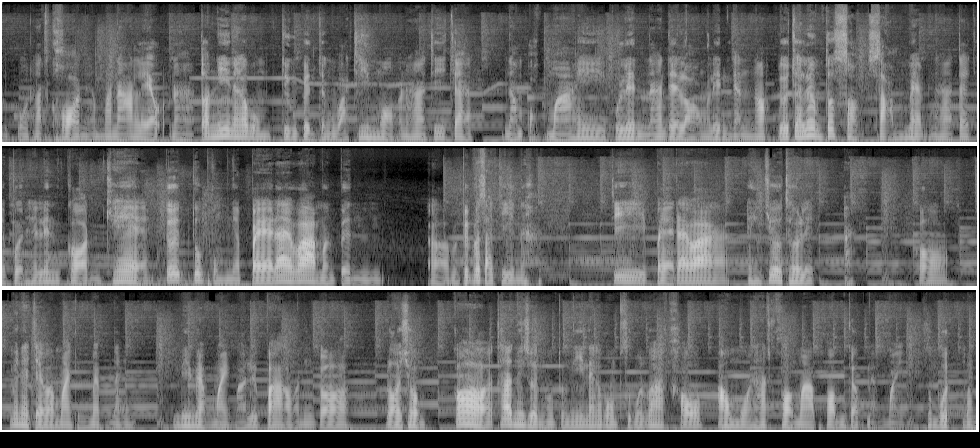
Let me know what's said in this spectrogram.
ดโหมดฮาร์ดคอร์เนี่ยมานานแล้วนะฮะตอนนี้นะครับผมจึงเป็นจังหวะที่เหมาะนะฮะที่จะนำออกมาให้ผู้เล่นนะได้ลองเล่นกันเนาะโดยจะเริ่มทดสอบ 3 แมปนะฮะแต่จะเปิดให้เล่นก่อนแค่ด้วยตัวผมเนี่ยแปลได้ว่ามันเป็นเอ่อมันเป็นภาษาจีนนะที่แปลได้ว่า Angel Turret อะก็ไม่แน่ใจว่าหมายถึงแมปไหน มีแมปใหม่มาหรือเปล่า อันนี้ก็รอชม ก็ถ้าในส่วนของตรงนี้นะครับผมสมมุติว่าเขาเอาหมวดฮาร์ดคอร์มาพร้อมกับแมปใหม่ สมมุติมัน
